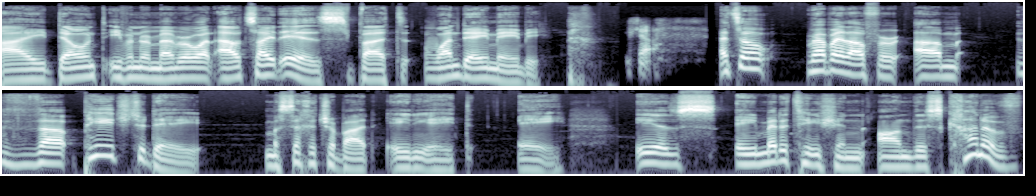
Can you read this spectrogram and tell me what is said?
I don't even remember what outside is, but one day maybe. Yeah. And so, Rabbi Laufer, um, the page today, Masechet Shabbat 88a, is a meditation on this kind of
